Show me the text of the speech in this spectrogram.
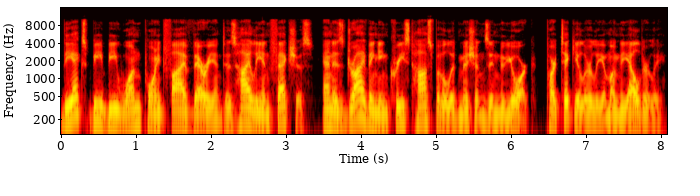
the XBB 1.5 variant is highly infectious and is driving increased hospital admissions in New York, particularly among the elderly.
